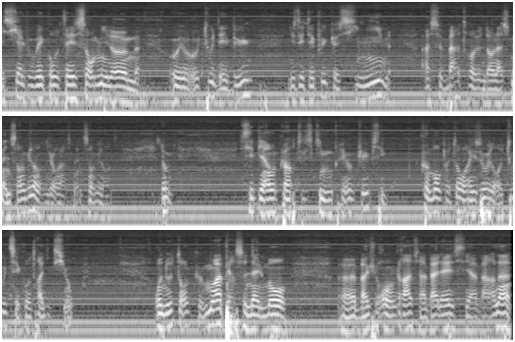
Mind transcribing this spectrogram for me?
Et si elle pouvait compter 100 000 hommes au, au tout début, ils n'étaient plus que 6 000 à se battre dans la semaine sanglante, durant la semaine sanglante. Donc, c'est bien encore tout ce qui me préoccupe, c'est comment peut-on résoudre toutes ces contradictions En autant que moi, personnellement, euh, bah, je rends grâce à Vallès et à Varlin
